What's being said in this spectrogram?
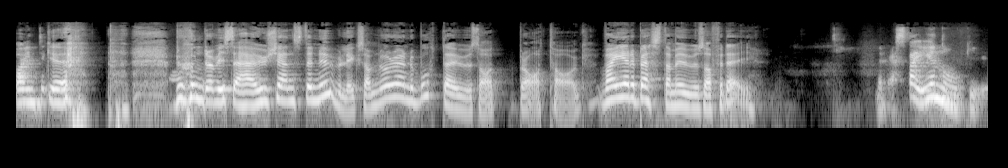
Och inte... Eh, då undrar vi så här, hur känns det nu liksom? Nu har du ändå bott där i USA ett bra tag. Vad är det bästa med USA för dig? Det bästa är nog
